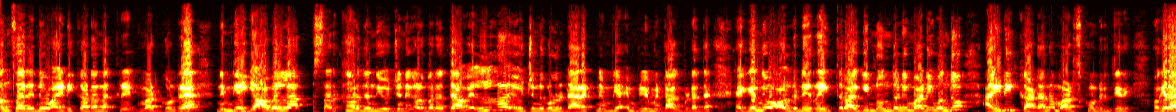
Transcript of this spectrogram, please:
ಒಂದ್ಸಾರಿ ನೀವು ಐ ಡಿ ಕಾರ್ಡ್ ಅನ್ನ ಕ್ರಿಯೇಟ್ ಮಾಡ್ಕೊಂಡ್ರೆ ನಿಮಗೆ ಯಾವೆಲ್ಲ ಸರ್ಕಾರದಿಂದ ಯೋಜನೆಗಳು ಬರುತ್ತೆ, ಅವೆಲ್ಲ ಯೋಜನೆಗಳು ಡೈರೆಕ್ಟ್ ನಿಮಗೆ ಇಂಪ್ಲಿಮೆಂಟ್ ಆಗಿಬಿಡುತ್ತೆ. ಯಾಕೆಂದ್ರೆ ನೀವು ಆಲ್ರೆಡಿ ರೈತರಾಗಿ ನೋಂದಣಿ ಮಾಡಿ ಒಂದು ಐ ಡಿ ಕಾರ್ಡ್ ಅನ್ನ ಮಾಡಿಸ್ಕೊಂಡಿರ್ತೀರಿ ಓಕೆನಾ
